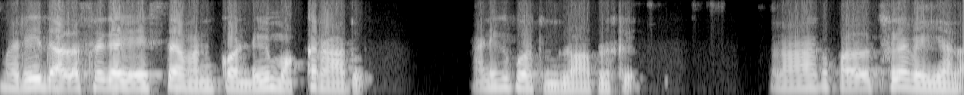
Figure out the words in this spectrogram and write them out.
మరీ దళసరిగా వేస్తామనుకోండి మొక్క రాదు. అణిగిపోతుంది లోపలికి. అలాగ పలుచగా వేయాల.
